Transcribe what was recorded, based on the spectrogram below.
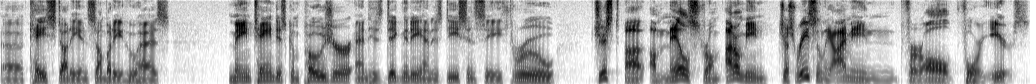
uh, case study in somebody who has maintained his composure and his dignity and his decency through just a, a, maelstrom. I don't mean just recently, I mean for all four years.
